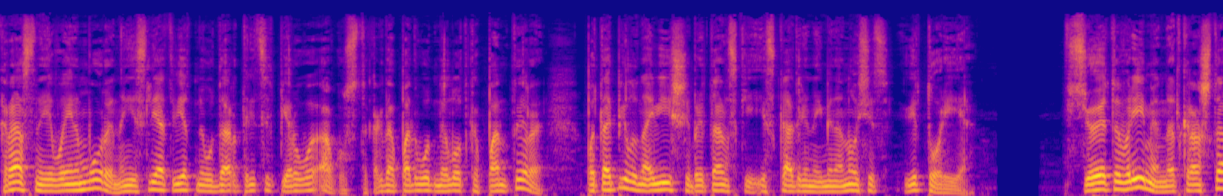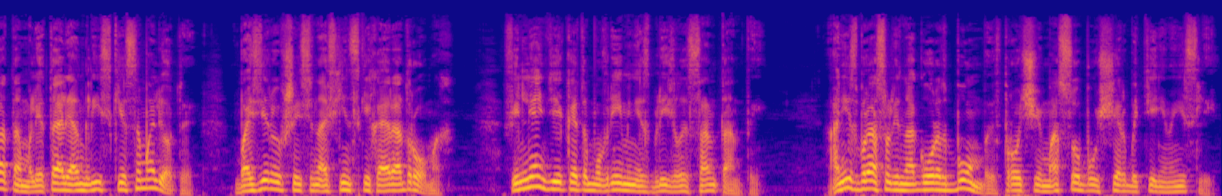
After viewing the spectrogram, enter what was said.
Красные военморы нанесли ответный удар 31 августа, когда подводная лодка «Пантера» потопила новейший британский эскадренный миноносец «Витория». Все это время над Кронштадтом летали английские самолеты, базировавшиеся на финских аэродромах. Финляндия к этому времени сблизилась с Антантой. Они сбрасывали на город бомбы, впрочем, особо ущерба те не нанесли.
